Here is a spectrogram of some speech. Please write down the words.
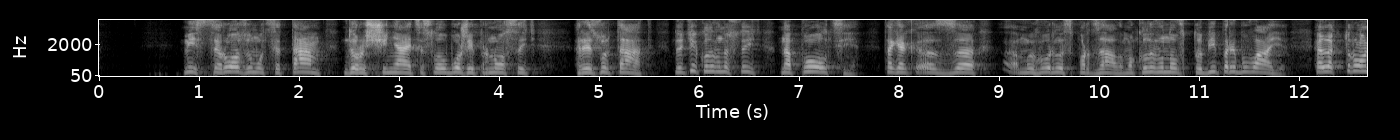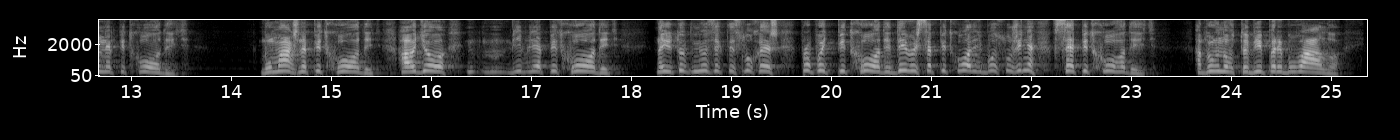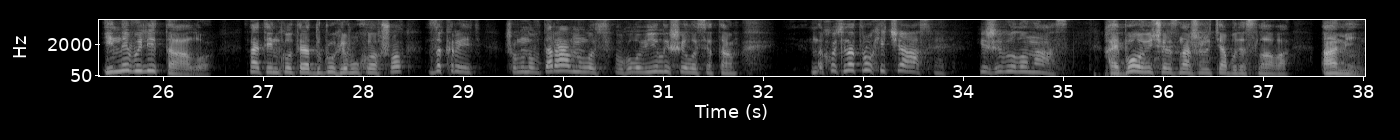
місце розуму це там, де розчиняється Слово Боже і приносить результат. До тоді, коли воно стоїть на полці, так як е, з, е, ми говорили з спортзалом, а коли воно в тобі перебуває, електронне підходить, бумажне підходить, аудіо Біблія підходить. На YouTube Music ти слухаєш проповідь підходить, дивишся, підходить, бо служіння все підходить, аби воно в тобі перебувало і не вилітало. Знаєте, інколи треба друге вухо що? закрити, щоб воно втаравнулося, в голові лишилося там. Хоч на трохи часу і живило нас. Хай Богові через наше життя буде слава. Амінь.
